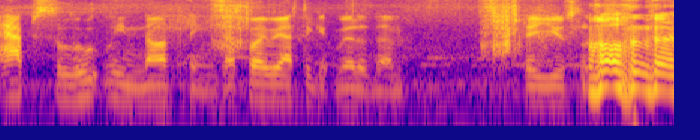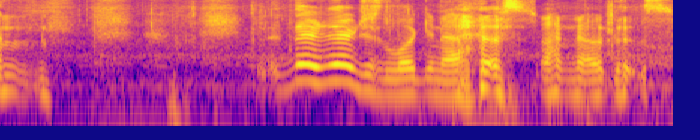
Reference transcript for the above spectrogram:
Absolutely nothing. That's why we have to get rid of them. They're useless. Oh, then they're they're just looking at us. I know this.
